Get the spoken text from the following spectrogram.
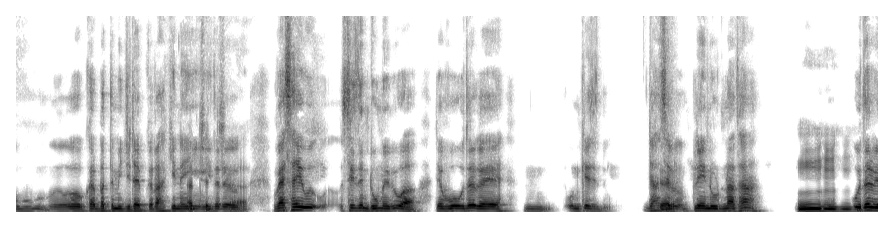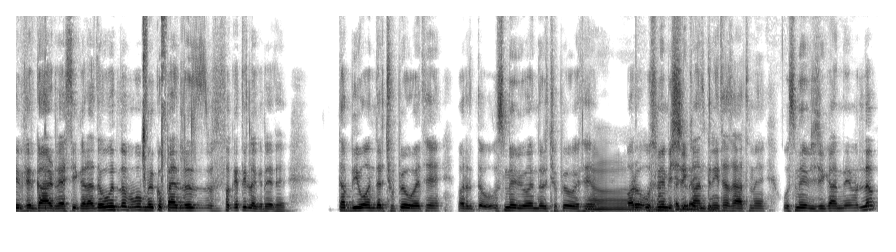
वो कर बदतमीजी टाइप कर रहा कि नहीं अच्छा इधर अच्छा। वैसा ही सीज़न टू में भी हुआ जब वो उधर गए उनके जहाँ से प्लेन उड़ना था। हम्म हम्म हम्म उधर भी फिर गार्ड वैसे ही करा तो मतलब वो मेरे को पैदल फकत ही लग रहे थे। तब भी वो अंदर छुपे हुए थे और तो उसमें भी वो अंदर छुपे हुए थे। हाँ, और उसमें भी श्रीकांत नहीं था साथ में उसमें भी श्रीकांत ने मतलब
